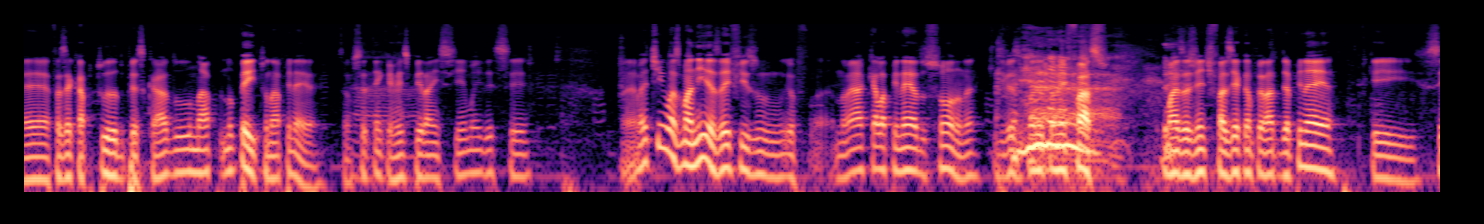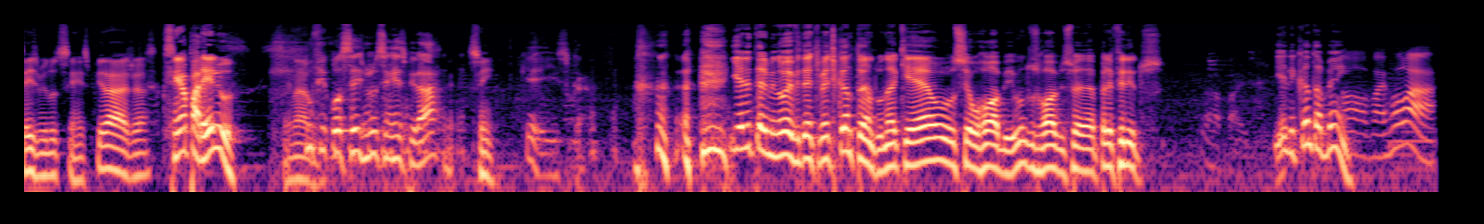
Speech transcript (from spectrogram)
é, fazer a captura do pescado na, no peito, na apneia. Então você ah. tem que respirar em cima e descer. É, mas tinha umas manias aí, fiz um. Eu, não é aquela apneia do sono, né? Que de vez em quando eu também faço. Mas a gente fazia campeonato de apneia. Fiquei seis minutos sem respirar já. Sem aparelho? Sem tu ficou seis minutos sem respirar? Sim. Que isso, cara. e ele terminou, evidentemente, cantando, né? Que é o seu hobby, um dos hobbies é, preferidos. E ele canta bem. Ó, oh, vai rolar.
